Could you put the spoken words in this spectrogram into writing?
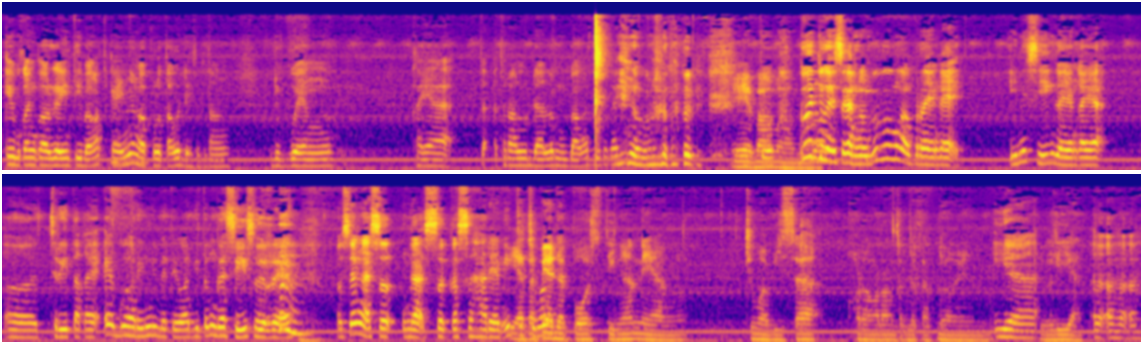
kayak bukan keluarga inti banget kayaknya nggak perlu tahu deh tentang hidup gue yang kayak terlalu dalam banget gitu kayaknya nggak perlu tahu. Iya paham paham. Gue juga di sekarang gue gue nggak pernah yang kayak ini sih nggak yang kayak eh, cerita kayak eh gue hari ini bete banget gitu enggak sih sebenarnya. Maksudnya nggak se nggak sekeseharian itu Ya cuma tapi ada postingan yang Cuma bisa orang-orang terdekat doang yang iya. lihat. Eh, eh, eh.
